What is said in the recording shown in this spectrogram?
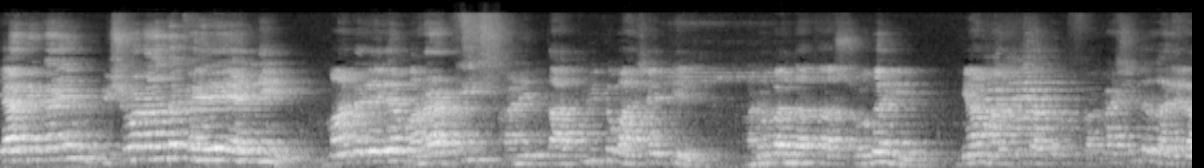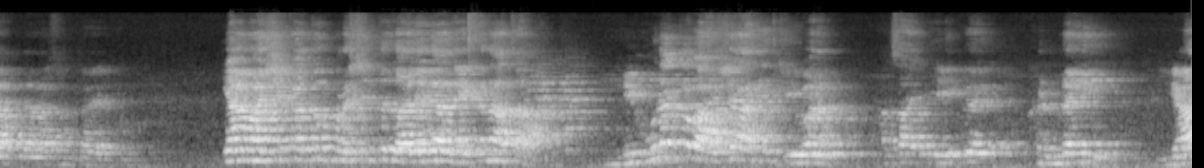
या ठिकाणी विश्वनाथ खैरे यांनी मांडलेल्या मराठी आणि तात्विक भाषेतील अनुबंधाचा शोधही या मासिकातून प्रकाशित झालेला आपल्याला सांगता येतो. या मासिकातून प्रसिद्ध झालेल्या लेखनाचा निवडक भाषा आणि जीवन असा एक खंडही या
